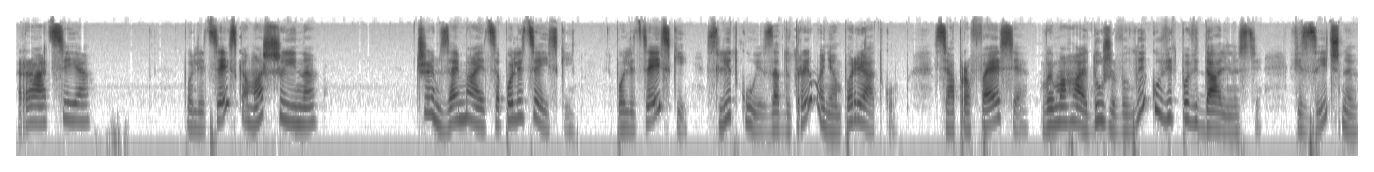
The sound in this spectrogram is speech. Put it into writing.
рація, поліцейська машина. Чим займається поліцейський? Поліцейський слідкує за дотриманням порядку. Ця професія вимагає дуже велику відповідальності, фізичної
